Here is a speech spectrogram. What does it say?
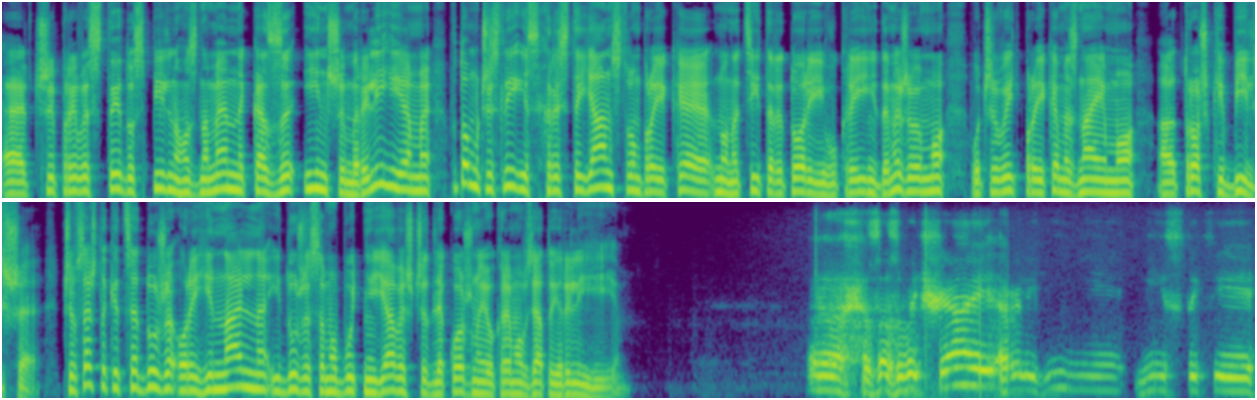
е, чи привести до спільного знаменника з іншими релігіями, в тому числі і з християнством, про яке ну на цій території в Україні, де ми живемо, вочевидь, про яке ми знаємо трошки більше? Чи все ж таки це дуже оригінальне і дуже самобутнє явище для кожної окремо взятої релігії? Е, Зазвичай релігійні містики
